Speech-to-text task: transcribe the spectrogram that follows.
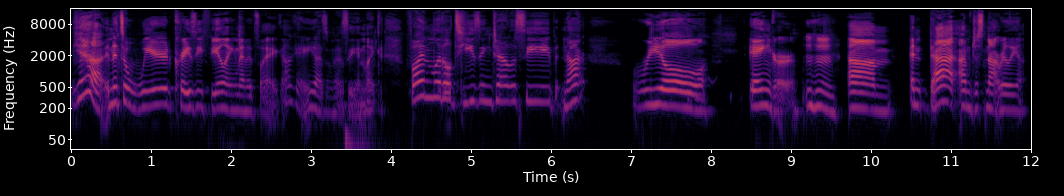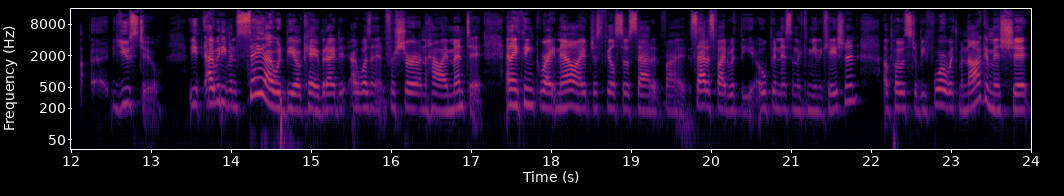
Yeah, and it's a weird, crazy feeling that it's like, okay, you got some pussy and like fun little teasing jealousy, but not real anger. Mm-hmm. Um, and that I'm just not really uh, used to. I would even say I would be okay, but I, did, I wasn't for sure on how I meant it. And I think right now I just feel so satisfied satisfied with the openness and the communication, opposed to before with monogamous shit,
